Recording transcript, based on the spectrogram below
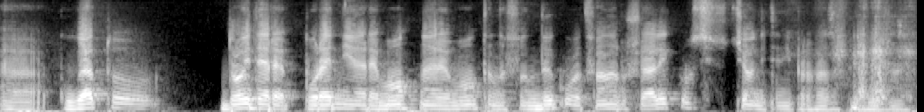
а, когато дойде ре- поредния ремонт на ремонта на Фандъкова, това нарушава ли конституционните ни права за придвижване?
